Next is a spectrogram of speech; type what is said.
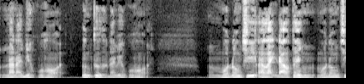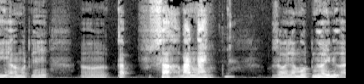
là đại biểu quốc hội ứng cử đại biểu quốc hội. Một đồng chí là lãnh đạo tỉnh một đồng chí ở một cái uh, cấp sở ban ngành rồi là một người nữa.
